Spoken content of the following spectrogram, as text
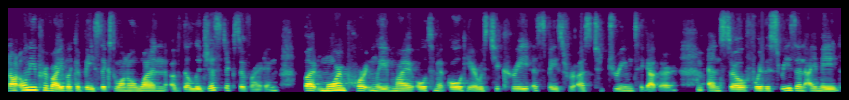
not only provide like a basics 101 of the logistics of writing, but more importantly, my ultimate goal here was to create a space for us to dream together. And so for this reason, I made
